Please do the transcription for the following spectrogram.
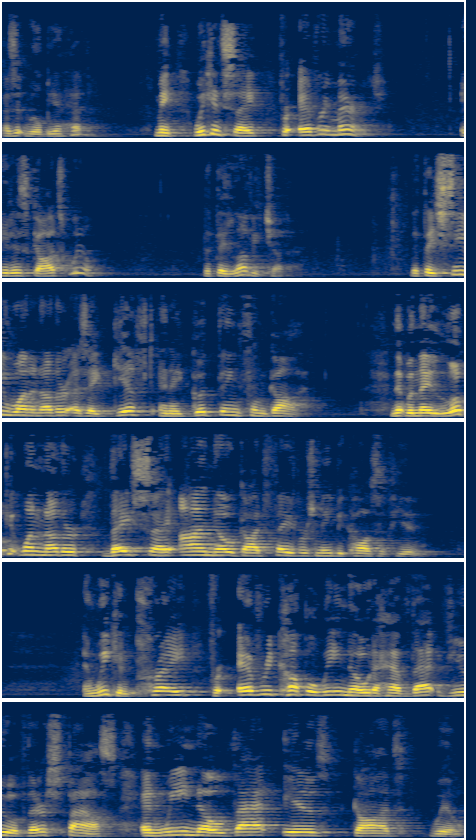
as it will be in heaven. I mean, we can say for every marriage, it is God's will that they love each other, that they see one another as a gift and a good thing from God. And that when they look at one another, they say, I know God favors me because of you. And we can pray for every couple we know to have that view of their spouse, and we know that is God's will.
